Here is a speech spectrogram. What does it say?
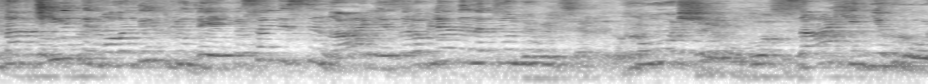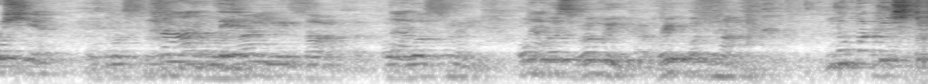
навчити молодих людей писати сценарії, заробляти на цьому гроші, західні гроші. Обласний заклад, обласний. Область велика, ви одна. Ну поки що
